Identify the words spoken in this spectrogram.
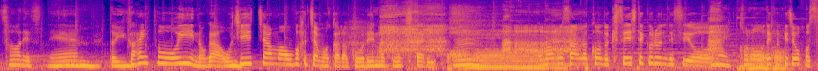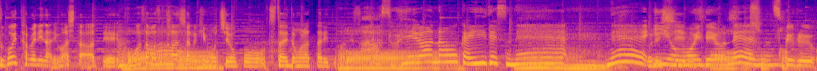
そうですうね。んと意外と多いのがおじいちゃまおばあちゃまからこう連絡が来たり、おあ孫さんが今度帰省してくるんですよ。はいこのお出かけ情報すごいためになりましたってこうわざわざ感謝の気持ちをこう伝えてもらったりとかですね。あそれはなんかいいですね。ねえいい思い出をね作る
